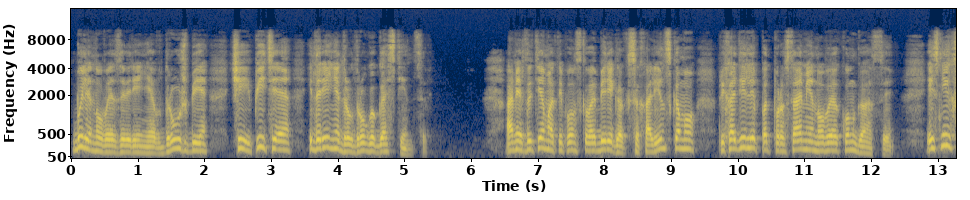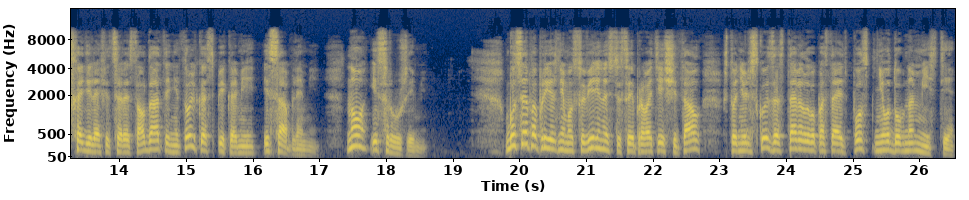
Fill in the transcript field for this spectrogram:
Были новые заверения в дружбе, чаепития и дарение друг другу гостинцев. А между тем от японского берега к Сахалинскому приходили под парусами новые кунгасы, и с них сходили офицеры и солдаты не только с пиками и саблями, но и с ружьями. Бусе по-прежнему с уверенностью своей правоте считал, что Невельской заставил его поставить пост в неудобном месте,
